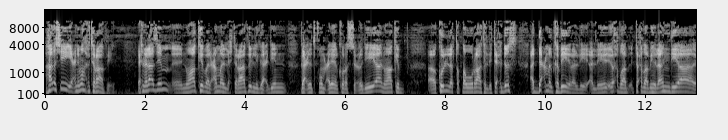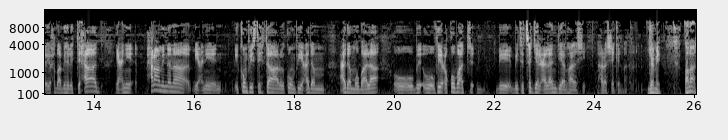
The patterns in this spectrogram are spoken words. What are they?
هذا شيء يعني ما هو احترافي. إحنا لازم نواكب العمل الاحترافي اللي قاعدين قاعدة تقوم عليه الكرة السعودية نواكب آه، كل التطورات اللي تحدث الدعم الكبير اللي اللي يحظى تحظى به الأندية يحظى به الاتحاد. يعني حرام إننا يعني يكون في استهتار ويكون في عدم عدم مبالاة وفي عقوبات بتتسجل على الأندية بهذا الشيء هذا الشكل مثلا. جميل. طلال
